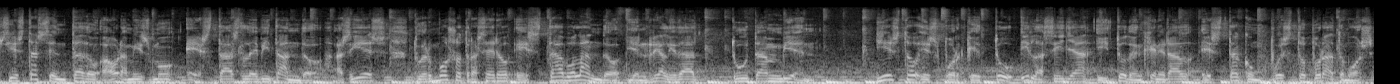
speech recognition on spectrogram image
Si estás sentado ahora mismo, estás levitando. Así es, tu hermoso trasero está volando y en realidad tú también. Y esto es porque tú y la silla y todo en general está compuesto por átomos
